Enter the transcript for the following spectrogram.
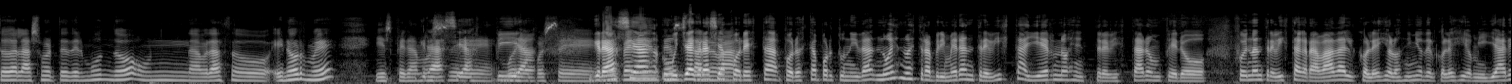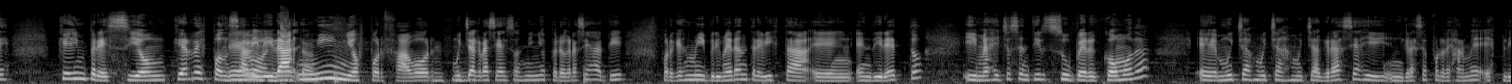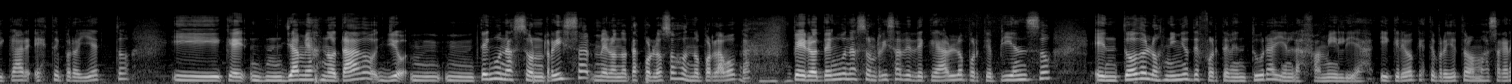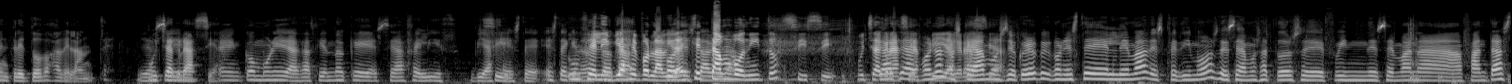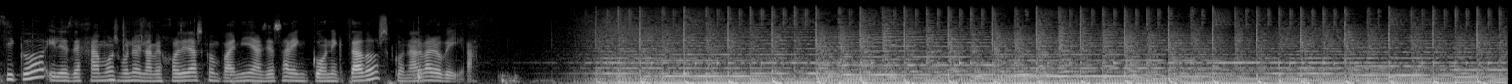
toda la suerte del mundo, un abrazo enorme y esperamos. Gracias, eh, Pía. pues, eh, gracias, muchas gracias por esta por esta oportunidad. No es nuestra primera entrevista. Ayer nos entrevistaron, pero fue una entrevista grabada al colegio, los niños del colegio Millares. Qué impresión, qué responsabilidad. niños, por favor. Muchas gracias a esos niños, pero gracias a ti, porque es mi primera entrevista en, en directo y me has hecho sentir súper cómoda. Eh, muchas, muchas, muchas gracias y gracias por dejarme explicar este proyecto y que mm, ya me has notado. Yo mm, mm, tengo una sonrisa, me lo notas por los ojos, no por la boca, pero tengo una sonrisa desde que hablo porque pienso en todos los niños de Fuerteventura y en las familias y creo que este proyecto lo vamos a sacar entre todos adelante. Muchas gracias. En comunidad, haciendo que sea feliz viaje este, este Un feliz viaje por la vida. Es que es tan bonito. Sí, sí. Muchas gracias. bueno, nos quedamos. Yo creo que con este lema despedimos. Deseamos a todos eh, fin de semana fantástico y les dejamos, bueno, en la mejor de las compañías. Ya saben, conectados con Álvaro Veiga.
